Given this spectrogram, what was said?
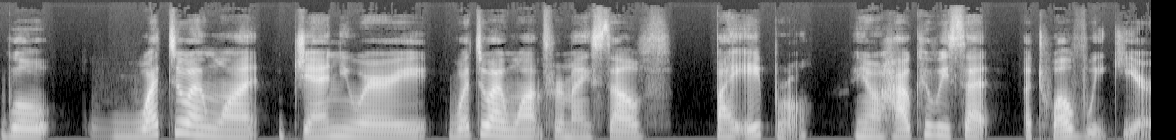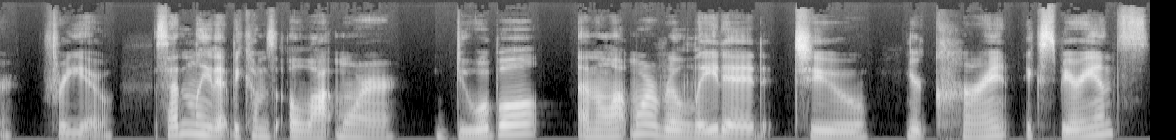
well, what do I want January? What do I want for myself by April? You know, how could we set a 12 week year for you? Suddenly that becomes a lot more doable and a lot more related to your current experience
